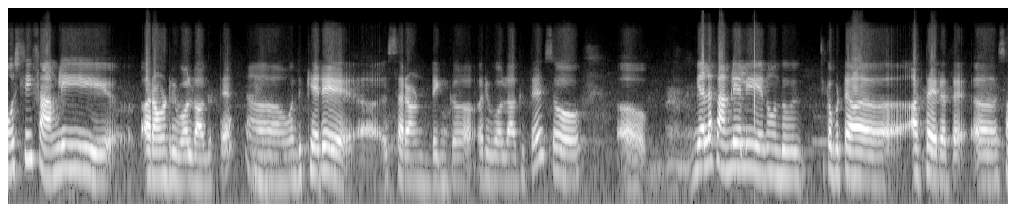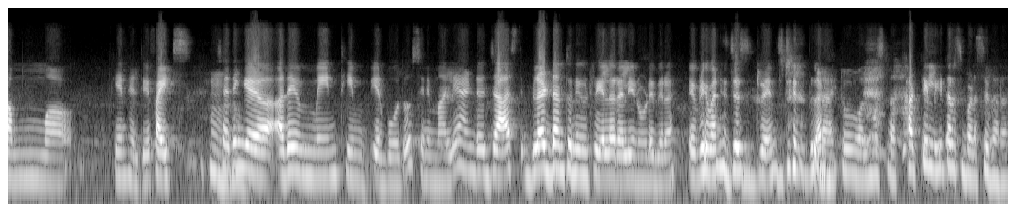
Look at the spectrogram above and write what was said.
mostly family around revolve ಆಗುತ್ತೆ. ಒಂದು ಕೆರೆ ಸರೌಂಡಿಂಗ್ ರಿವಾಲ್ವ್ ಆಗುತ್ತೆ. ಸೊ ಎಲ್ಲ ಫ್ಯಾಮಿಲಿಯಲ್ಲಿ ಏನೋ ಒಂದು ಚಿಕ್ಕ ಪುಟ್ಟ ಆಗ್ತಾ ಇರುತ್ತೆ. ಸಮ್ ಏನು ಹೇಳ್ತೀವಿ ಫೈಟ್ಸ್ ಸೊ ಐ ಥಿಂಕ್ ಅದೇ ಮೇನ್ ಥೀಮ್ ಇರ್ಬೋದು ಸಿನಿಮಾಲಿ ಅಂಡ್ ಜಾಸ್ತಿ ಬ್ಲಡ್ ಅಂತೂ ನೀವು ಟ್ರೇಲರ್ ಅಲ್ಲಿ ನೋಡಿದಿರ everyone is just drenched in blood to almost thirty litres ಬಳಸಿದಾರೆ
